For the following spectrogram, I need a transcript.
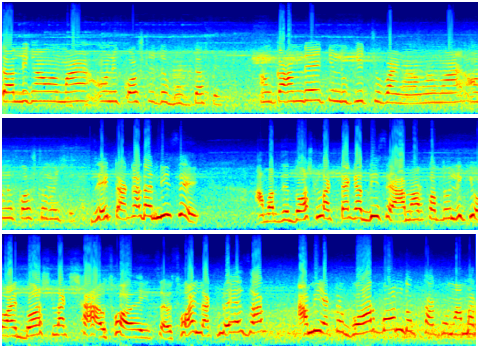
তার লিগে আমার মা অনেক কষ্টতে ভুগতেছে আমি কান দেয় কিন্তু কিচ্ছু পাই না। আমার মা অনেক কষ্ট পেয়েছে। যে টাকাটা নিছে, আমার যে দশ লাখ টাকা দিছে, আমার কত কি হয় দশ লাখ ছয় লাখ লয়ে যাক আমি একটা ঘর বন্ধক থাকব আমার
